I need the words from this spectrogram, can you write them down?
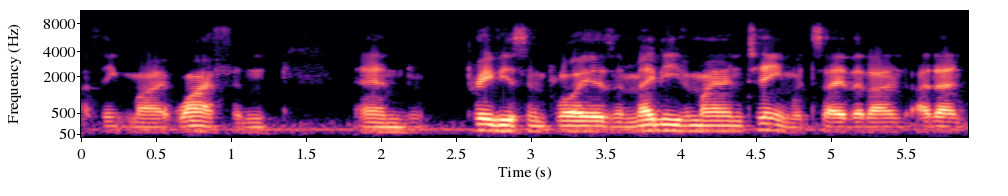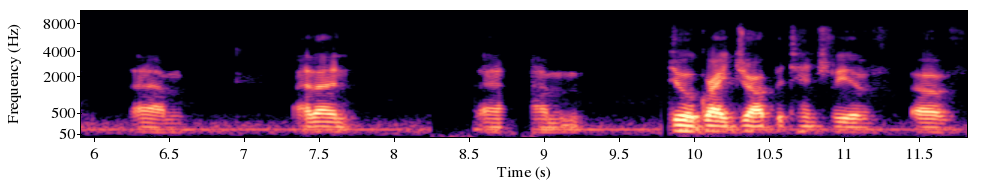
I think my wife and and previous employers and maybe even my own team would say that I, I don't um, I don't um, do a great job potentially of of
